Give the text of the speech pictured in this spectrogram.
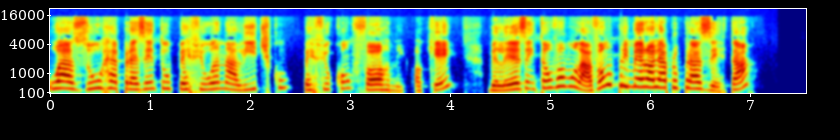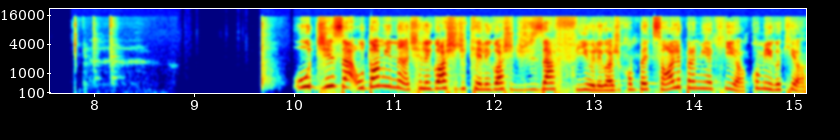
O azul representa o perfil analítico, perfil conforme, ok? Beleza? Então vamos lá. Vamos primeiro olhar para o prazer, tá? O, desa o dominante, ele gosta de quê? Ele gosta de desafio, ele gosta de competição. Olha para mim aqui, ó, comigo aqui, ó.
